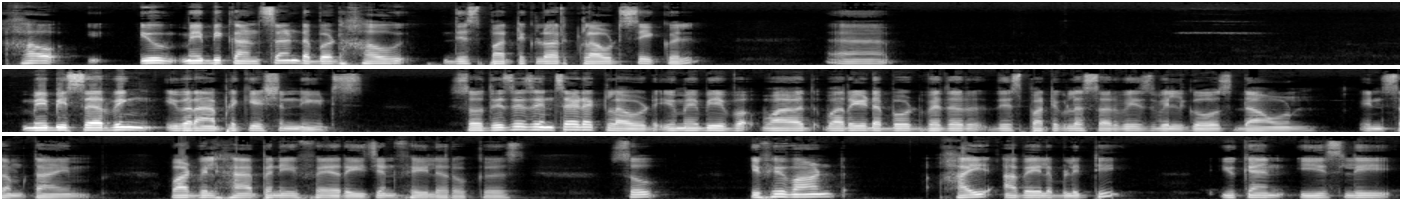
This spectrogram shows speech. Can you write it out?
how you may be concerned about how this particular cloud SQL uh, may be serving your application needs. So this is inside a cloud. You may be worried about whether this particular service will goes down in some time. What will happen if a region failure occurs? So if you want high availability, you can easily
